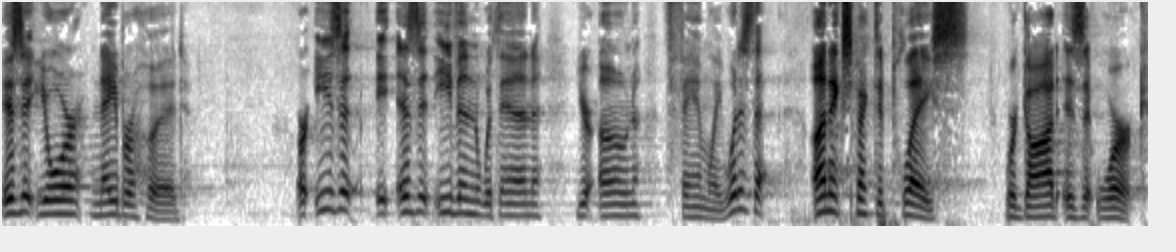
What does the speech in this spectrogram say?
Is it your neighborhood? Or is it, is it even within your own family? What is that unexpected place where God is at work?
